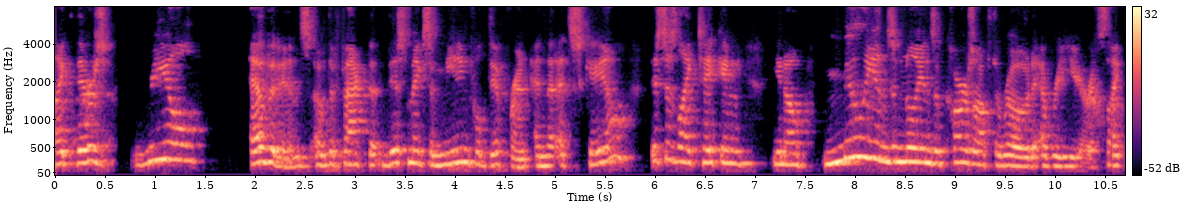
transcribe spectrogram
like there's real evidence of the fact that this makes a meaningful difference and that at scale this is like taking you know millions and millions of cars off the road every year. It's like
